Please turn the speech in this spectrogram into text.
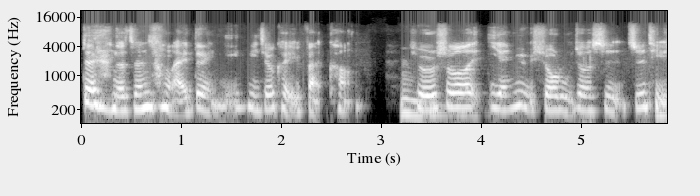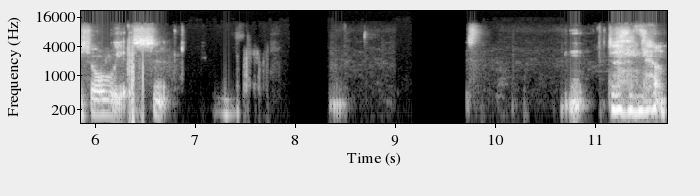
对人的尊重来对你，你就可以反抗。比如说言语羞辱，就是肢体羞辱也是。嗯，就是这样。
